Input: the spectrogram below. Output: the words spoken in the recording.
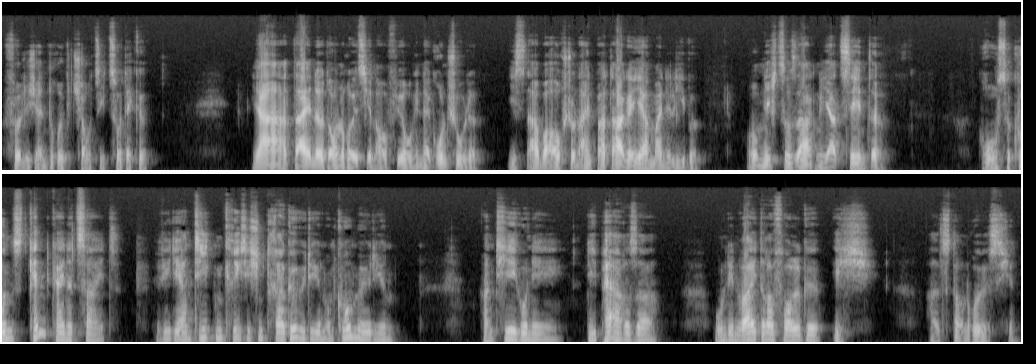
Völlig entrückt schaut sie zur Decke. Ja, deine Dornröschenaufführung in der Grundschule. Ist aber auch schon ein paar Tage her, meine Liebe, um nicht zu sagen Jahrzehnte. Große Kunst kennt keine Zeit, wie die antiken griechischen Tragödien und Komödien. Antigone, die Perser und in weiterer Folge ich als Dornröschen.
